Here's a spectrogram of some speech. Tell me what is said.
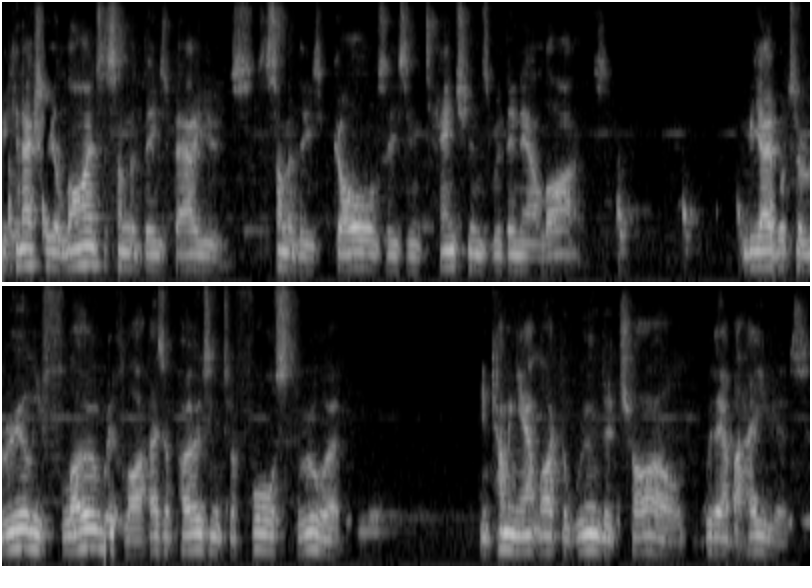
we can actually align to some of these values, to some of these goals, these intentions within our lives, and be able to really flow with life as opposing to force through it and coming out like the wounded child with our behaviors.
